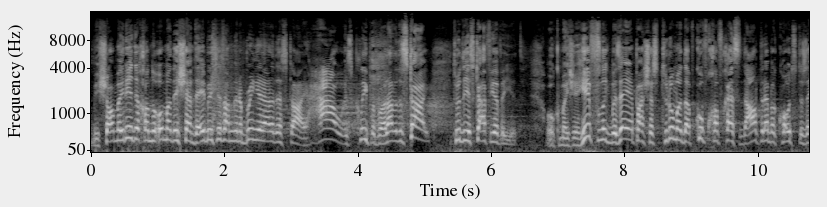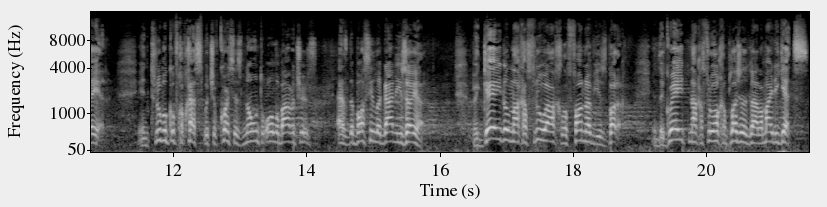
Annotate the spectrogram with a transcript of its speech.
the Abish says, "I'm going to bring it out of the sky." How is klipa brought out of the sky through the eskafi of a yid? The Alter Rebbe quotes the Zohar in Truma Kuf Chavches, which of course is known to all the Babachers as the Bossi Lagani Zohar. Begedel nachas ruach lefanav yizbarach. In the great nachas ruach and pleasure that God Almighty gets.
